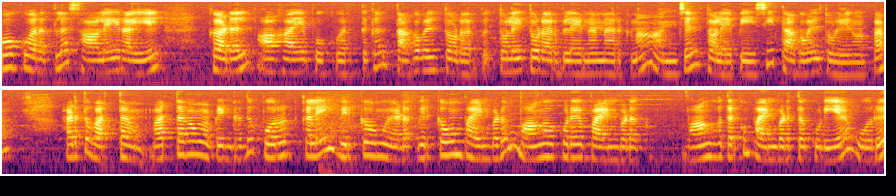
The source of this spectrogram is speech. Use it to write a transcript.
போக்குவரத்தில் சாலை ரயில் கடல் ஆகாய போக்குவரத்துகள் தகவல் தொடர்பு தொலைத்தொடர்பில் என்னென்ன இருக்குன்னா அஞ்சல் தொலைபேசி தகவல் தொழில்நுட்பம். அடுத்து வர்த்தகம். வர்த்தகம் அப்படின்றது பொருட்களை விற்கவும் இட விற்கவும் பயன்படும் வாங்கக்கூடிய பயன்பட வாங்குவதற்கும் பயன்படுத்தக்கூடிய ஒரு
